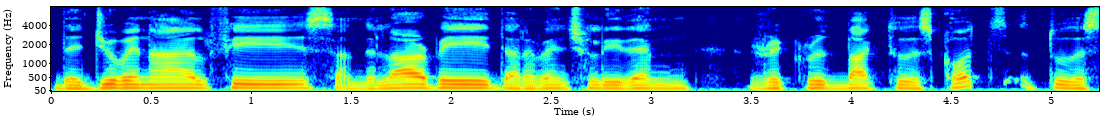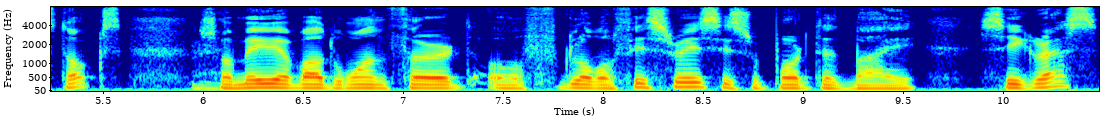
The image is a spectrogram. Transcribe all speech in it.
the juvenile fish and the larvae that eventually then recruit back to the scots, to the stocks. Right. So maybe about one third of global fisheries is supported by seagrass.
